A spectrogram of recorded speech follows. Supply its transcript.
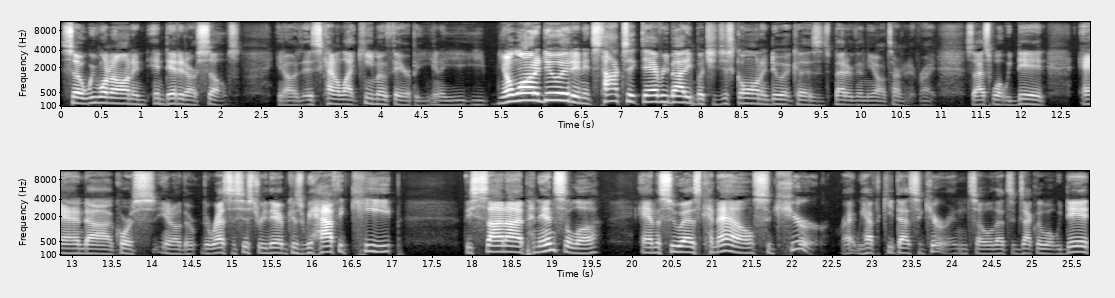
So we went on and, and did it ourselves. You know, it's kind of like chemotherapy. You know, you, you, you don't want to do it and it's toxic to everybody, but you just go on and do it because it's better than the alternative, right? So that's what we did. And uh, of course, you know, the, the rest is history there because we have to keep the Sinai Peninsula and the Suez Canal secure, right? We have to keep that secure. And so that's exactly what we did.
